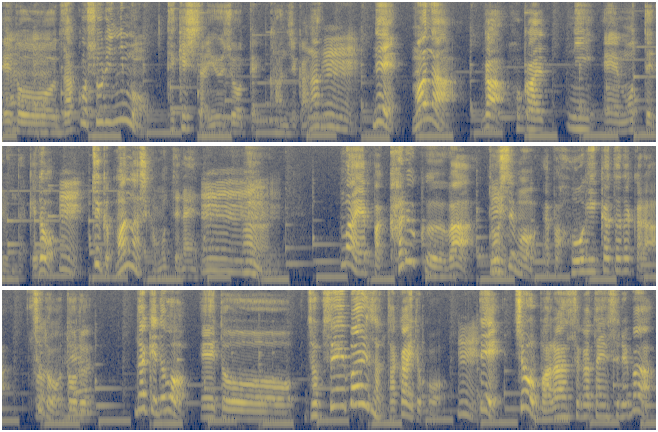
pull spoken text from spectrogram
えー、と雑魚処理にも適した友情って感じかな、ーうん。でマナーが他に、えー持ってるんだけど、うん。というかマナーしか持ってないの、うんまあやっぱ火力はどうしてもやっぱ砲撃型だからちょっと劣る、だけどえっ、と属性倍率の高いとこうん。で超バランス型にすれば、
